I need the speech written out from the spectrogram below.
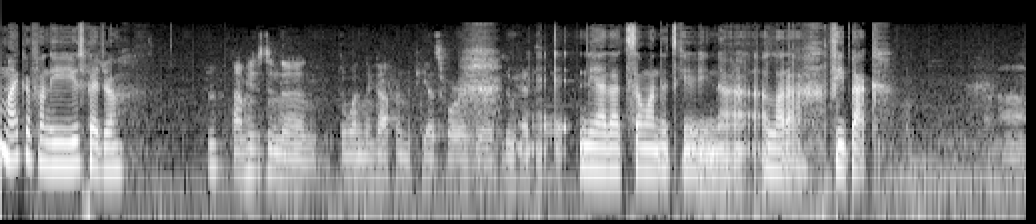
microphone do you use, Pedro? I'm using the the one I got from the PS4, the blue headphone. Uh, Yeah, that's the one that's giving uh, a lot of feedback. Hmm.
